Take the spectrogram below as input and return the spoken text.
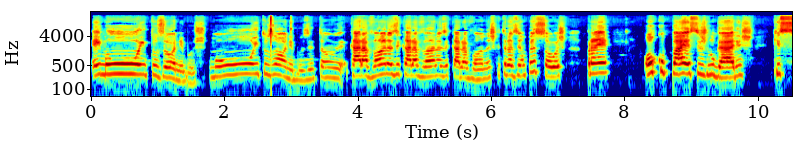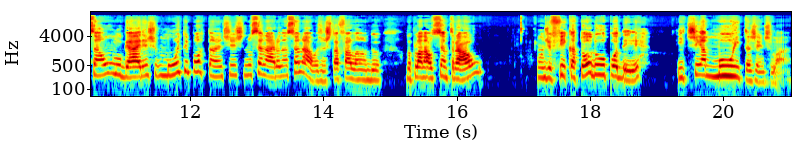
em muitos ônibus, muitos ônibus. Então, caravanas e caravanas e caravanas que traziam pessoas para ocupar esses lugares que são lugares muito importantes no cenário nacional. A gente está falando do Planalto Central, onde fica todo o poder, E tinha muita gente lá.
